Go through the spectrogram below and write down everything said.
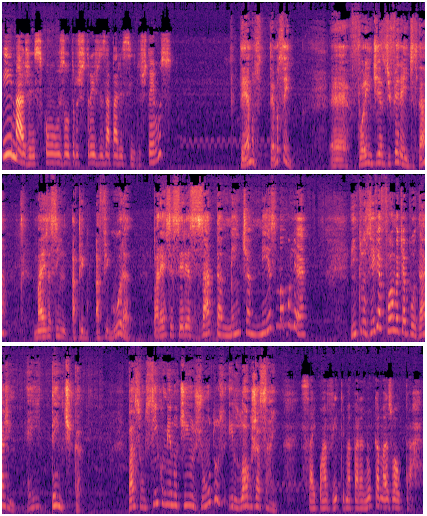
E imagens com os outros três desaparecidos? Temos? Temos, temos sim. É, foram em dias diferentes, tá? Mas assim, a, a figura parece ser exatamente a mesma mulher. Inclusive a forma de abordagem é idêntica. Passam cinco minutinhos juntos e logo já saem. Sai com a vítima para nunca mais voltar.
